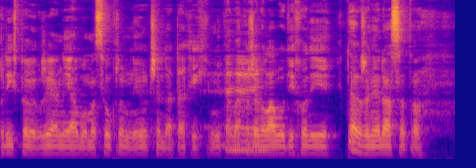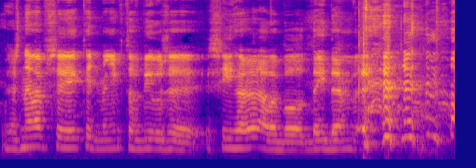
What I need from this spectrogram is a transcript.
príspevok žiadny, alebo má súkromný účet a takých mi tam akože veľa ľudí chodí, takže nedá sa to. Vieš, najlepšie je, keď ma niekto vbijú, že she, her, alebo they, them. no,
